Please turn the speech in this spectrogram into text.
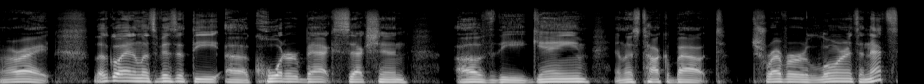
All right, let's go ahead and let's visit the uh, quarterback section of the game and let's talk about Trevor Lawrence. And that's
